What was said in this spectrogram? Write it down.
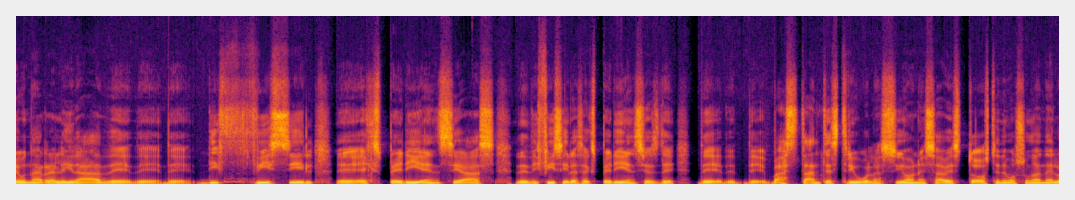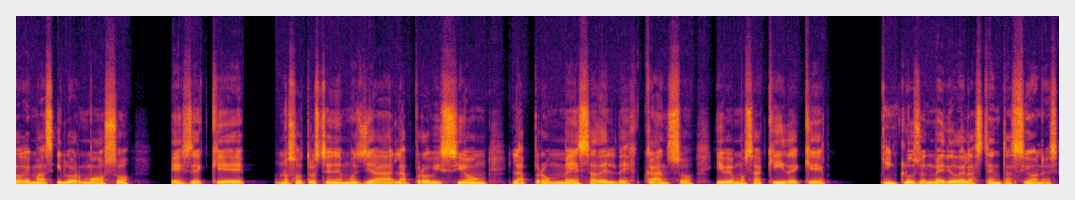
una realidad de, difícil eh, experiencias, de difíciles experiencias, de bastantes tribulaciones. Sabes, todos tenemos un anhelo de más. Y lo hermoso es de que nosotros tenemos ya la provisión, la promesa del descanso y vemos aquí de que Incluso en medio de las tentaciones,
